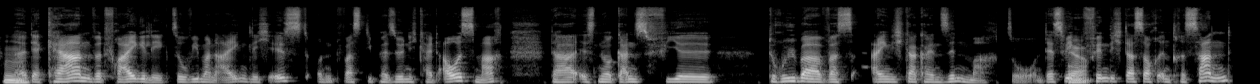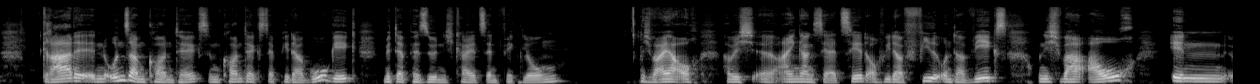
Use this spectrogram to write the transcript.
Hm. Ne? Der Kern wird freigelegt, so wie man eigentlich ist und was die Persönlichkeit ausmacht. Da ist nur ganz viel drüber, was eigentlich gar keinen Sinn macht. So. Und deswegen Ja. finde ich das auch interessant, gerade in unserem Kontext, im Kontext der Pädagogik mit der Persönlichkeitsentwicklung, ich war ja auch, habe ich äh, eingangs ja erzählt, auch wieder viel unterwegs und ich war auch in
